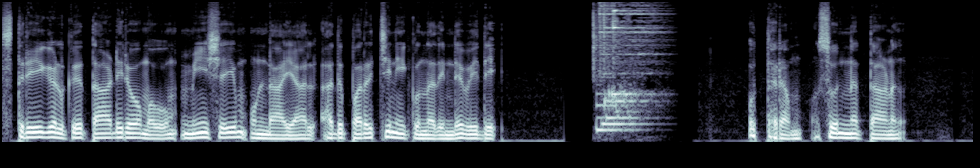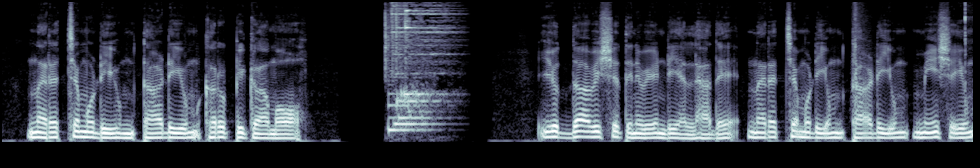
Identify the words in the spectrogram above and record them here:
സ്ത്രീകൾക്ക് താടിരോമവും മീശയും ഉണ്ടായാൽ അത് പറിച്ചു നീക്കുന്നതിന്റെ വിധി. ഉത്തരം സുന്നത്താണ്. നരച്ച മുടിയും താടിയും കറുപ്പിക്കാമോ? യുദ്ധാവശ്യത്തിന് വേണ്ടിയല്ലാതെ നരച്ച മുടിയും താടിയും മീശയും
